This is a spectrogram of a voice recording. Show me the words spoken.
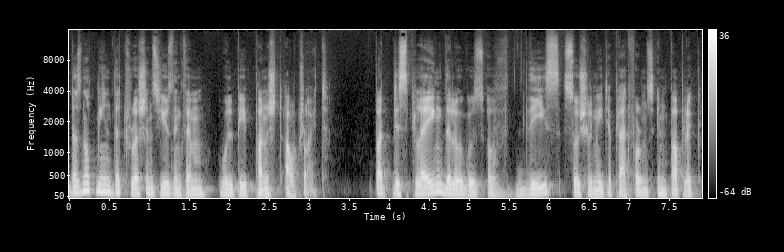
does not mean that Russians using them will be punished outright. But displaying the logos of these social media platforms in public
